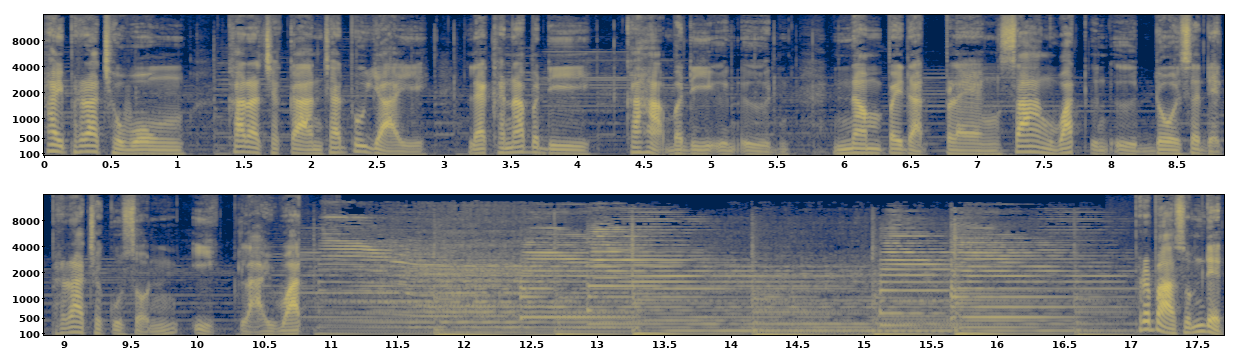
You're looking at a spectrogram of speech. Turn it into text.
ให้พระราชวงศ์ข้าราชการชั้นผู้ใหญ่ และคณะบดีขหบดีอื่นๆนำไปดัดแปลงสร้างวัดอื่นๆ โดยเสด็จพระราชกุศลอีกหลายวัดพระบาทสมเด็จ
